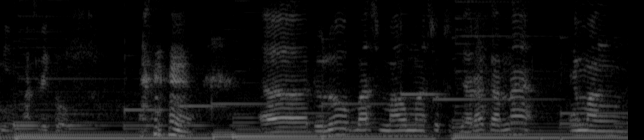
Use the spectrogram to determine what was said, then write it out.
ini Mas Riko. Eh, dulu Mas mau masuk sejarah karena emang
